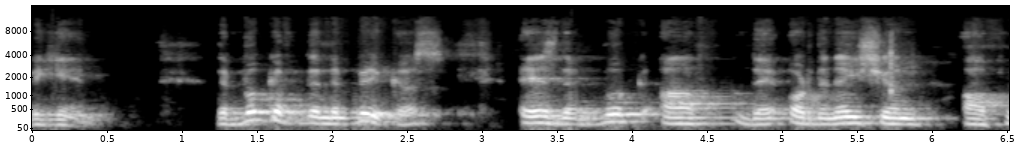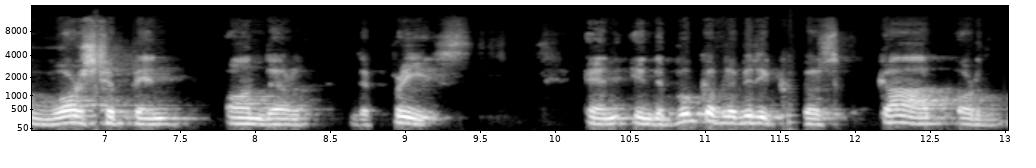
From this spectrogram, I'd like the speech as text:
begin. The book of the Leviticus is the book of the ordination of worshiping under the priest. And in the book of Leviticus, God or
